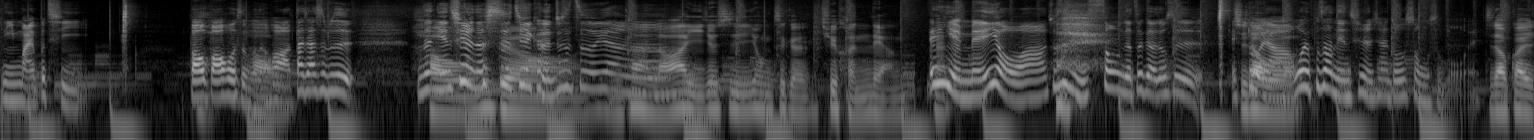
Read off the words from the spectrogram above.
你买不起包包或什么的话，大家是不是？那好年轻人的世界可能就是哦这样你看老啊。阿姨就是用这个去衡量，哎、也没有啊，就是你送的这个，就是、哎对啊，我我也不知道年轻人现在都送什么哎、知道怪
